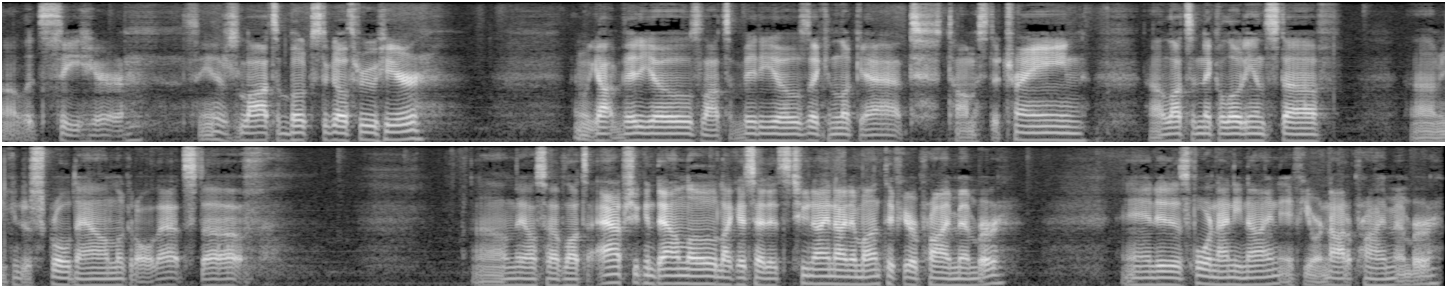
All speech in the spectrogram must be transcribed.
Uh, let's see here. See, there's lots of books to go through here. And we got videos, lots of videos they can look at. Thomas the Train, uh, lots of Nickelodeon stuff. Um, you can just scroll down, look at all that stuff. Um, they also have lots of apps you can download. Like I said, it's $2.99 a month if you're a Prime member, and it is $4.99 if you are not a Prime member.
